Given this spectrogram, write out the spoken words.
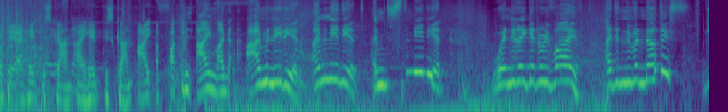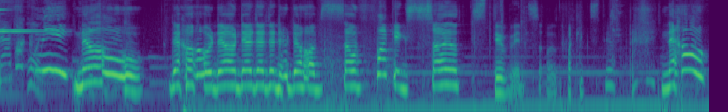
Okay, I hate this gun. I hate this gun. I uh, fucking... I'm an, I'm an idiot. I'm an idiot. I'm just an idiot. When did I get revived? I didn't even notice. Fuck me. No. No, no, no, no, no, no, no. I'm so fucking so stupid. So fucking stupid. No.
